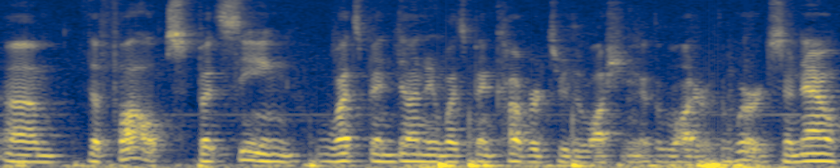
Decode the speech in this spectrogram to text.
um, the faults, but seeing what's been done and what's been covered through the washing of the water of the word. So now,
